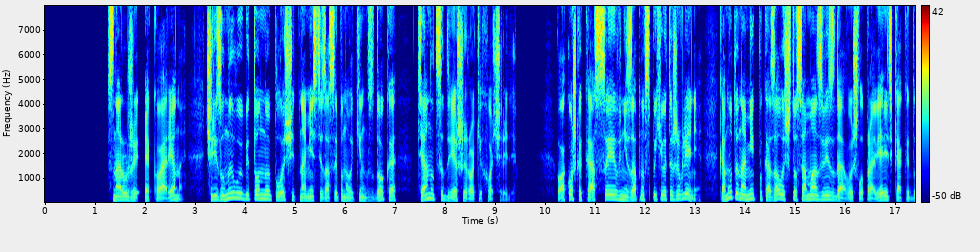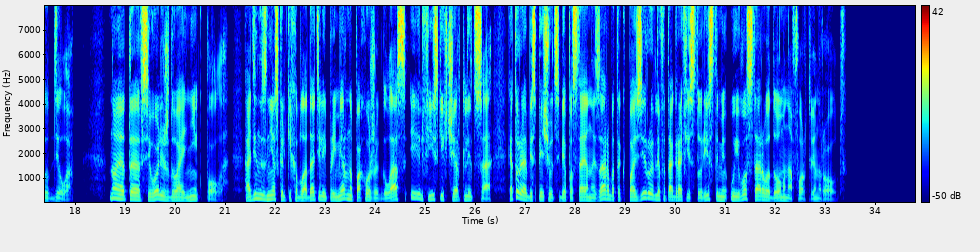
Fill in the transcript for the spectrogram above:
Снаружи эко-арены, через унылую бетонную площадь на месте засыпанного Кингсдока тянутся две широких очереди. У окошка кассы внезапно вспыхивает оживление. Кому-то на миг показалось, что сама звезда вышла проверить, как идут дела. Но это всего лишь двойник Пола один из нескольких обладателей примерно похожих глаз и эльфийских черт лица, которые обеспечивают себе постоянный заработок, позируя для фотографий с туристами у его старого дома на Фортлин-Роуд.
